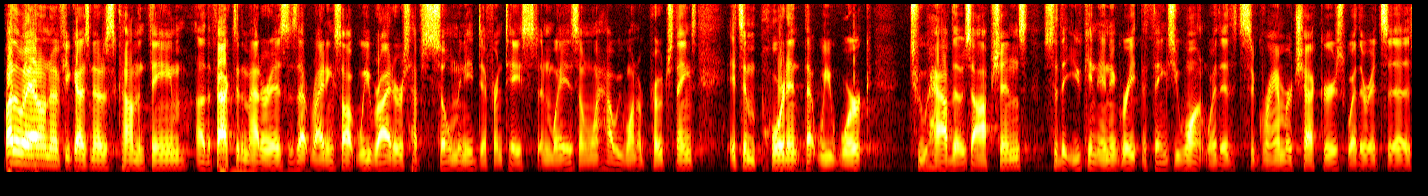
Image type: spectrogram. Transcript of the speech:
By the way, I don't know if you guys noticed a common theme. Uh, the fact of the matter is, is that writing software, we writers have so many different tastes and ways on how we want to approach things. It's important that we work to have those options so that you can integrate the things you want, whether it's the grammar checkers, whether it's a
